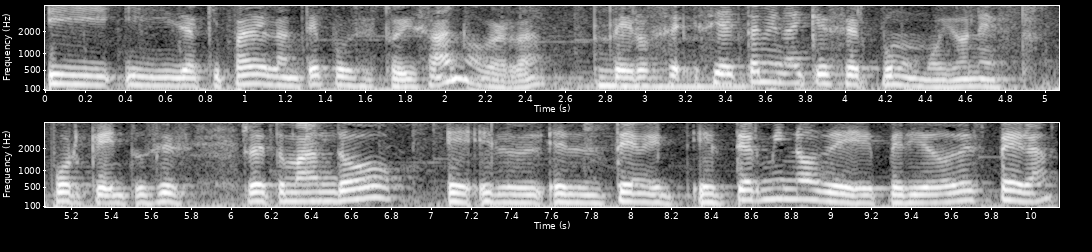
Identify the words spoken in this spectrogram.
y, de aquí para adelante pues estoy sano, ¿verdad? Pero sí, también hay que ser como muy honestos, porque entonces retomando eh, el, el, término de periodo de espera,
